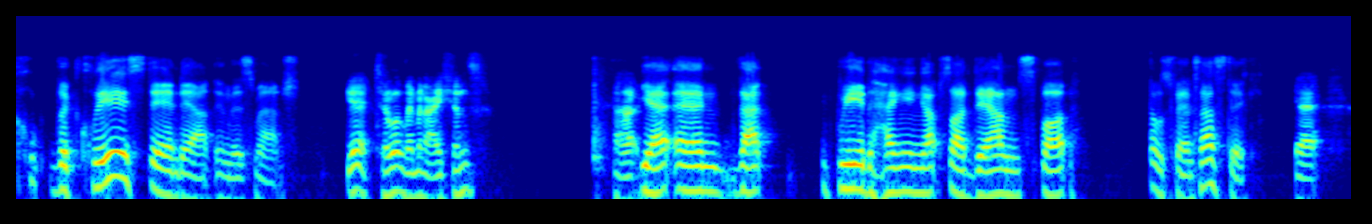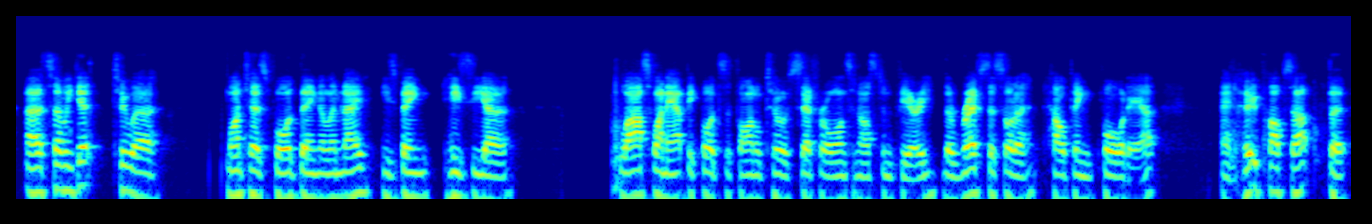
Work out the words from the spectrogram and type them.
cl- the clear standout in this match. Yeah, two eliminations. Uh, Yeah, and that weird hanging upside down spot, that was fantastic. Yeah. Uh, so we get to uh, Montez Ford being eliminated. He's been he's the uh, last one out before it's the final two of Seth Rollins and Austin Theory. The refs are sort of helping Ford out, and who pops up? But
